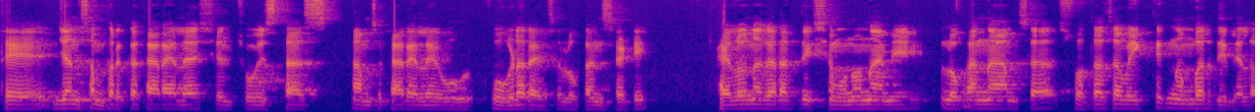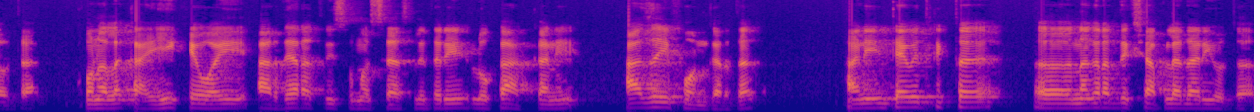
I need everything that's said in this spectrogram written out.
ते जनसंपर्क कार्यालय असेल चोवीस तास आमचं कार्यालय उघडं राहायचं लोकांसाठी. हॅलो नगराध्यक्ष म्हणून आम्ही लोकांना आमचा स्वतःचा वैयक्तिक नंबर दिलेला होता. कोणाला काहीही केव्हाही अर्ध्या रात्री समस्या असली तरी लोक हक्काने आजही फोन करतात. आणि त्या व्यतिरिक्त नगराध्यक्ष आपल्या दारी होतं.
